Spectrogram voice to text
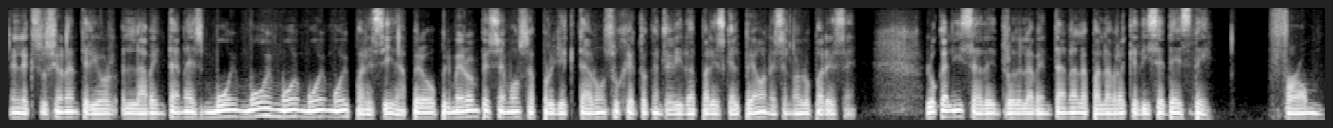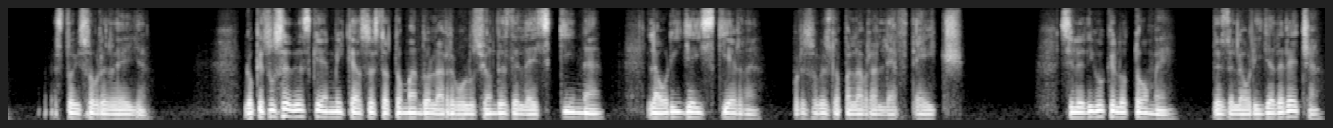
en la extrusión anterior, la ventana es muy, muy, muy, muy, muy parecida. Pero primero empecemos a proyectar un sujeto que en realidad parezca el peón, ese no lo parece. Localiza dentro de la ventana la palabra que dice desde, from, estoy sobre de ella. Lo que sucede es que en mi caso está tomando la revolución desde la esquina, la orilla izquierda. Por eso ves la palabra left edge. Si le digo que lo tome desde la orilla derecha,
